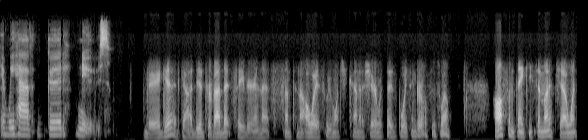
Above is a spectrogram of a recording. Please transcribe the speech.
and we have good news. Very good. God did provide that Savior, and that's something always we want you kind of share with those boys and girls as well. Awesome. Thank you so much uh, once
